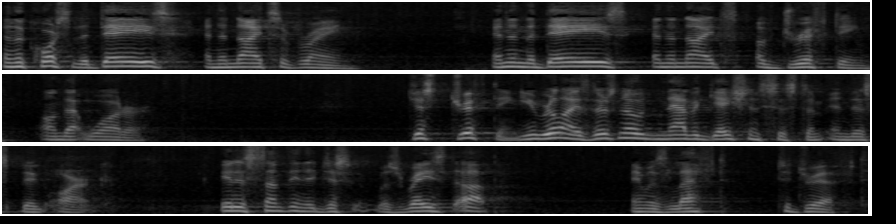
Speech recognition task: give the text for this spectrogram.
in the course of the days and the nights of rain, and in the days and the nights of drifting on that water, just drifting, you realize there's no navigation system in this big ark. It is something that just was raised up and was left to drift.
